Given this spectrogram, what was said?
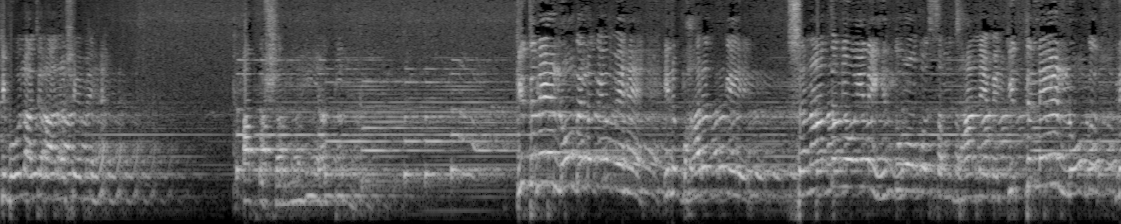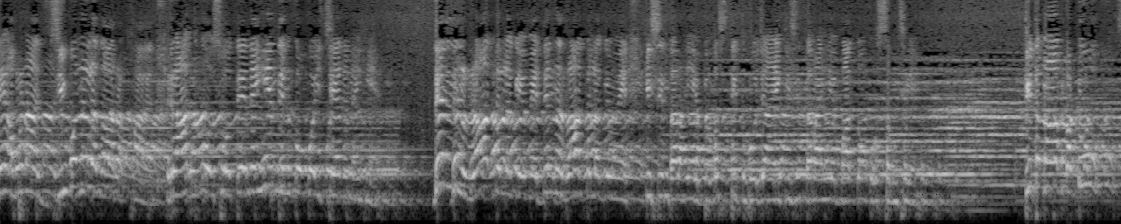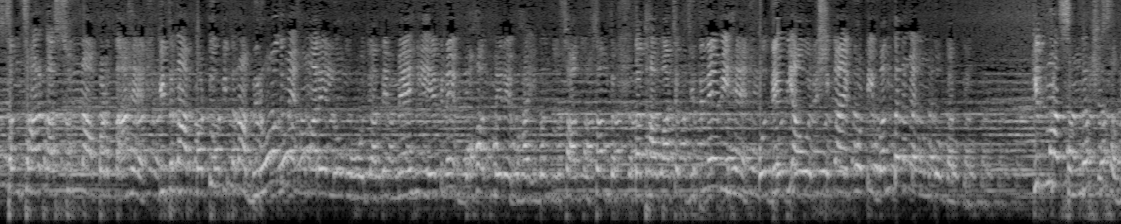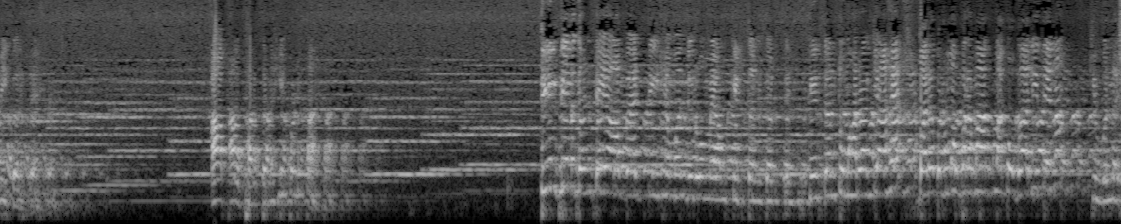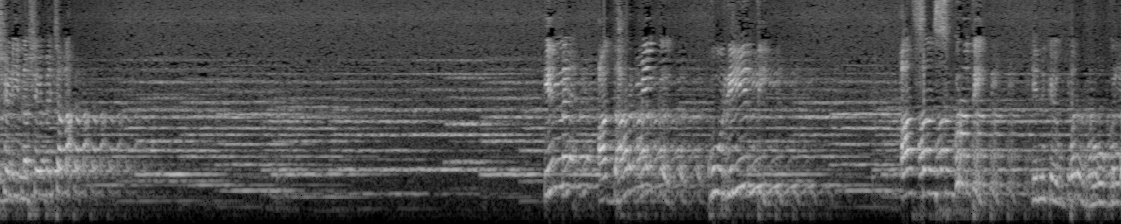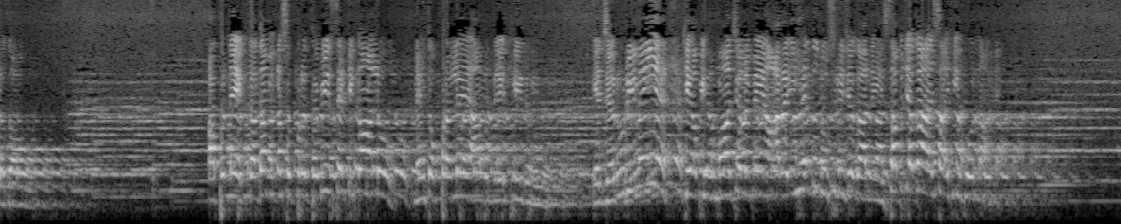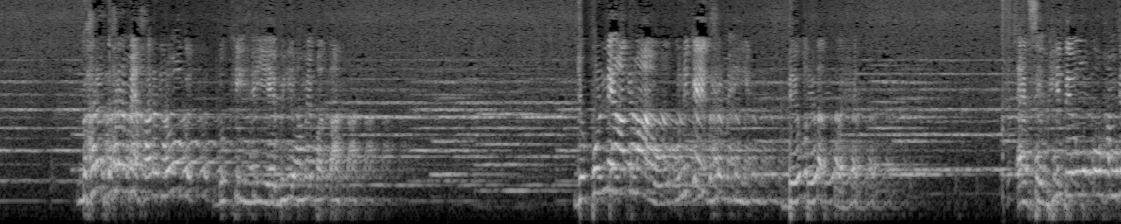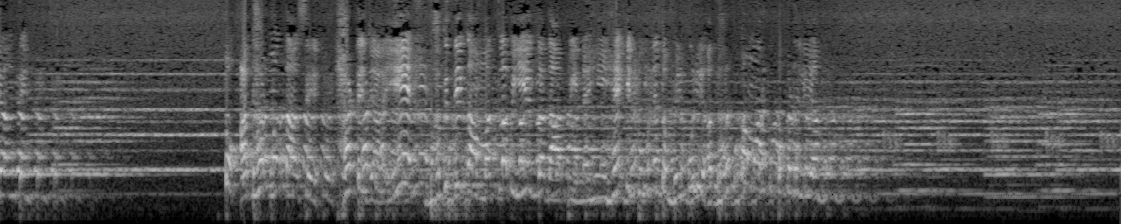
कि भोला चला नशे में है। आपको शर्म नहीं आती है? कितने लोग लगे हुए हैं इन भारत के सनातनियों, इन हिंदुओं को समझाने में। कितने लोग ने अपना जीवन लगा रखा है। रात को सोते नहीं, दिन को कोई चैन नहीं है। दिन रात लगे हुए, दिन रात लगे हुए। किसी तरह ये व्यवस्थित हो जाए, किसी तरह ये बातों को समझें। कितना कटु संसार है कितना कटु, कितना विरोध में हमारे लोग हो जाते हैं। मैं ही एक नहीं, बहुत मेरे भाई बंधु, साधु, संत, कथावाचक जितने भी हैं, वो देवियाँ वो ऋषिकाएँ, कोटि बंधन में उनको करते हैं। कितना संघर्ष सभी करते हैं। आपको फ़र्क नहीं पड़ता। तीन तीन घंटे आप बैठती हैं, मंदिरों में हम कीर्तन करते हैं। कीर्तन तुम्हारा क्या है? पर ब्रह्म परमात्मा को गाली देना कि वो नशेड़ी नशे में चला। इन अधार्मिक कुरीति, असंस्कृति इनके ऊपर रोक लगाओ। अपने कदम इस पृथ्वी से टिका लो नहीं तो प्रलय आप देख ही रहे ये ज़रूरी नहीं है कि अभी हिमाचल में आ रही है तो दूसरी जगह नहीं, सब जगह ऐसा ही होना है। घर घर में हर लोग दुखी हैं, ये भी हमें पता है। जो पुण्य आत्मा हो, उनके घर में ही देव तत्व है। ऐसे भी देवों को हम जानते हैं। तो अधर्मता से हट जाइए। भक्ति का मतलब ये कदापि नहीं है कि तुमने तो बिल्कुल ही अधर्म का मार्ग पकड़ लिया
